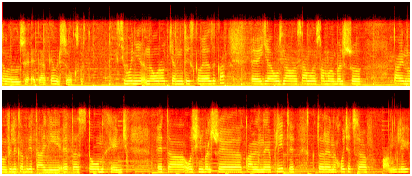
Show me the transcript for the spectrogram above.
самые лучшие это Кембридж и Оксфорд. Сегодня на уроке английского языка э, я узнала самую-самую большую тайну Великобритании. Это Стоунхендж. Это очень большие каменные плиты, которые находятся в Англии.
